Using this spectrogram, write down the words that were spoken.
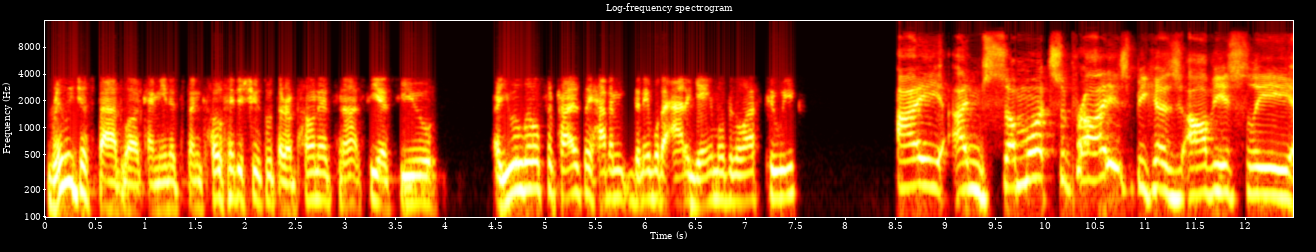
Really, just bad luck. I mean, it's been COVID issues with their opponents, not CSU. Are you a little surprised they haven't been able to add a game over the last two weeks? I I'm somewhat surprised because obviously,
